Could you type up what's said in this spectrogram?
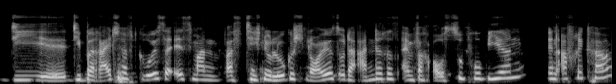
die, die Bereitschaft größer ist, man was technologisch Neues oder anderes einfach auszuprobieren in Afrika?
